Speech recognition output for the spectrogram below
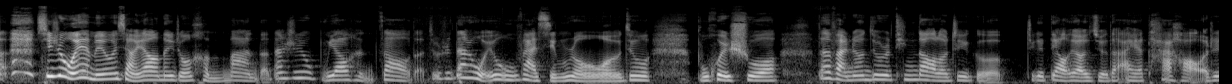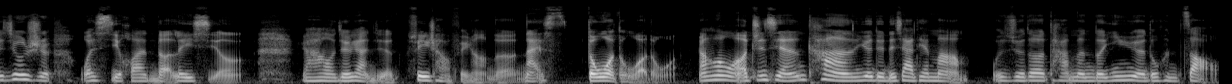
其实我也没有想要那种很慢的，但是又不要很燥的，就是但是我又无法形容，我就不会说。但反正就是听到了这个。这个调调觉得，哎呀，太好了，这就是我喜欢的类型，然后我就感觉非常非常的 nice，懂我，懂我，懂我。然后我之前看乐队的夏天嘛，我就觉得他们的音乐都很燥，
